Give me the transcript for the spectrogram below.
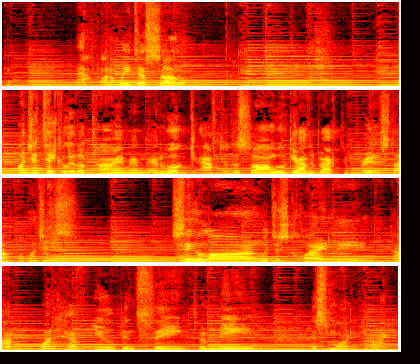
yeah, why don't we just, uh, why don't you take a little time and, and we'll, after the song, we'll gather back to pray and stuff. But why don't you just sing along or just quietly, God, what have you been saying to me this morning? All right?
